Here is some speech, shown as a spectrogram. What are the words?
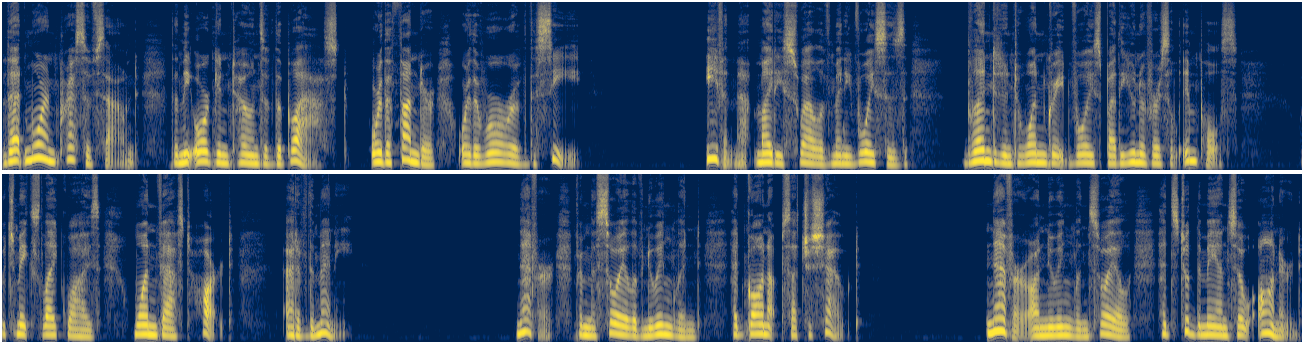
that more impressive sound than the organ tones of the blast, or the thunder, or the roar of the sea. Even that mighty swell of many voices, blended into one great voice by the universal impulse, which makes likewise one vast heart out of the many. Never from the soil of New England had gone up such a shout. Never on New England soil had stood the man so honored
